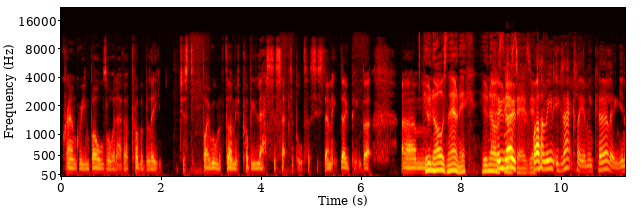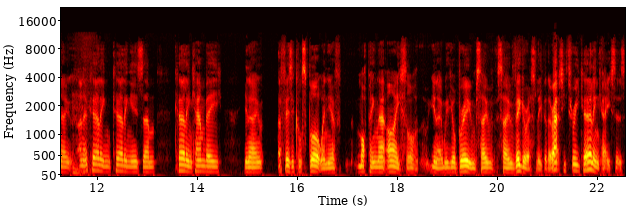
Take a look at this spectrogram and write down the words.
crown green bowls or whatever, probably just by rule of thumb is probably less susceptible to systemic doping. But um, who knows now, Nick? Who knows? Who knows? Days, yeah. Well, I mean, exactly. I mean, curling. You know, I know curling. Curling is um, curling can be, you know, a physical sport when you're mopping that ice or you know with your broom so so vigorously. But there are actually three curling cases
